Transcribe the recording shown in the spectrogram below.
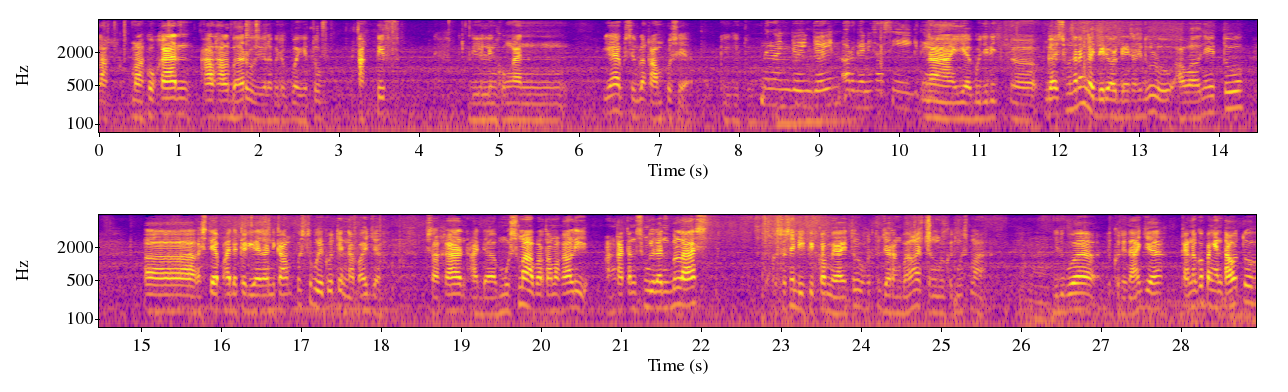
lak- melakukan hal-hal baru di dalam hidup gue gitu, aktif di lingkungan ya bisa bilang kampus ya kayak gitu. Dengan join-join organisasi gitu ya. Nah iya gue jadi eh, nggak sebenarnya nggak dari organisasi dulu awalnya itu eh, setiap ada kegiatan di kampus tuh gue ikutin apa aja misalkan ada musma pertama kali angkatan 19 khususnya di Vkom ya itu waktu itu jarang banget yang ikut musma jadi gue ikutin aja. Karena gue pengen tahu tuh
